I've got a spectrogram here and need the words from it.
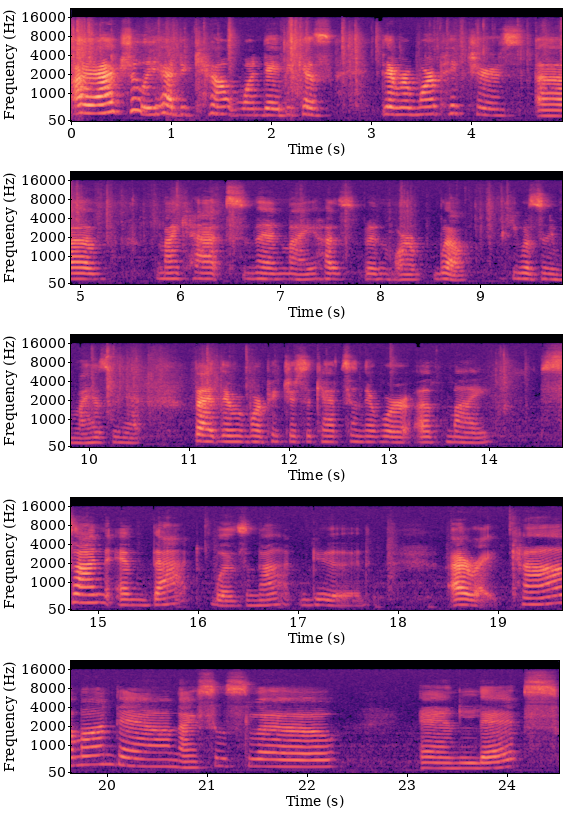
I actually had to count one day because there were more pictures of my cats than my husband, or, well, he wasn't even my husband yet, but there were more pictures of cats than there were of my son, and that was not good. All right, come on down nice and slow. And let's,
